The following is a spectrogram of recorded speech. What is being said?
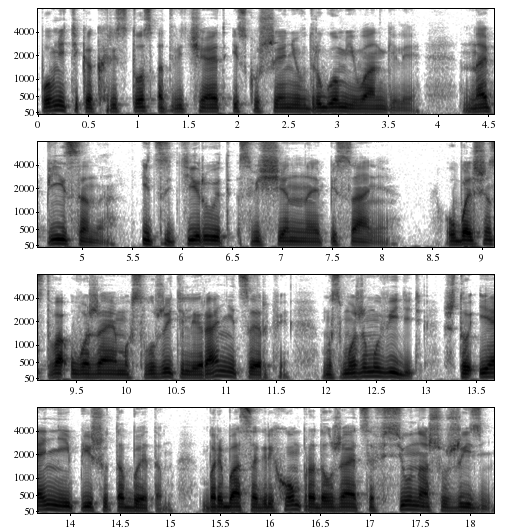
Помните, как Христос отвечает искушению в другом Евангелии? Написано и цитирует Священное Писание. У большинства уважаемых служителей ранней церкви мы сможем увидеть, что и они пишут об этом – Борьба со грехом продолжается всю нашу жизнь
